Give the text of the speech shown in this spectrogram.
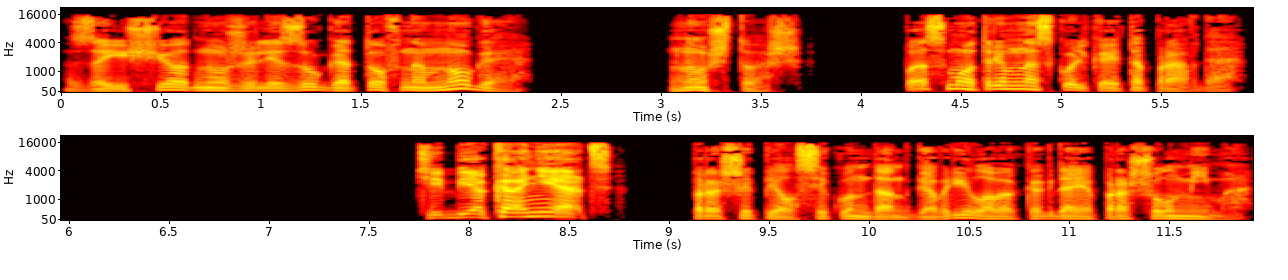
За еще одну железу готов на многое? Ну что ж, посмотрим, насколько это правда. «Тебе конец!» — прошипел секундант Гаврилова, когда я прошел мимо.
